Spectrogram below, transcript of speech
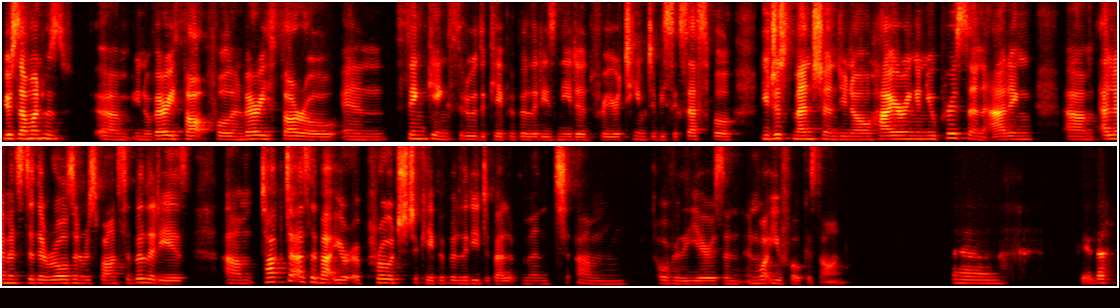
You're someone who's um, you know very thoughtful and very thorough in thinking through the capabilities needed for your team to be successful. You just mentioned you know hiring a new person adding um, elements to their roles and responsibilities. Um, talk to us about your approach to capability development um, over the years and, and what you focus on. Uh, okay, that's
